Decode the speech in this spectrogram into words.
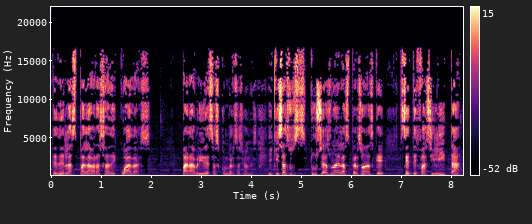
tener las palabras adecuadas para abrir esas conversaciones. Y quizás tú seas una de las personas que se te facilita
